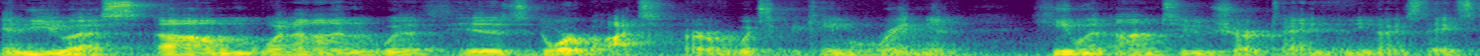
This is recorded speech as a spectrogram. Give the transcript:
in the U.S., um, went on with his Doorbot, or which became Ring. He went on to Shark Tank in the United States,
